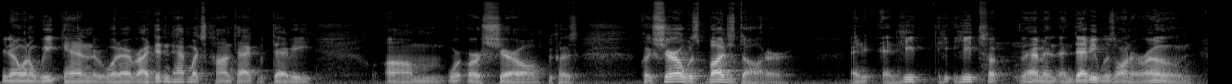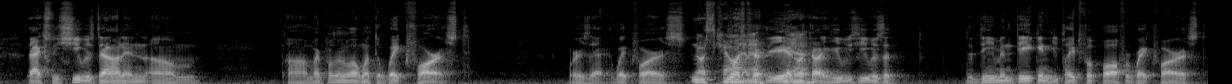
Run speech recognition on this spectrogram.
you know, on a weekend or whatever. I didn't have much contact with Debbie um, or, or Cheryl because, because Cheryl was Bud's daughter and and he he, he took them, and, and, Debbie was on her own. Actually, she was down in. Um, uh, my brother-in-law went to Wake Forest. Where is that? Wake Forest, North Carolina. North Carolina. Yeah, yeah, North Carolina. He was he was a the Demon Deacon. He played football for Wake Forest,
